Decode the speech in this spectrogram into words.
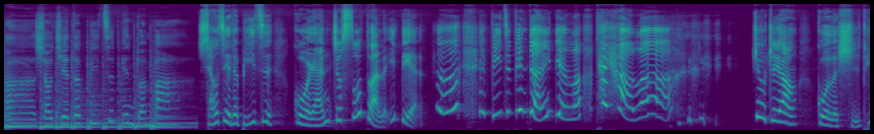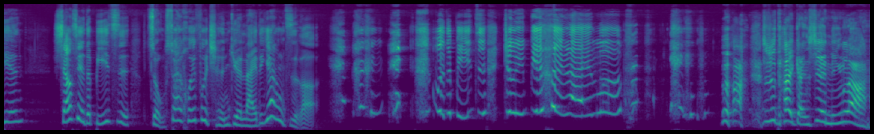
把小姐的鼻子变短吧。小姐的鼻子果然就缩短了一点。啊，鼻子变短一点了，太好了！就这样过了十天，小姐的鼻子总算恢复成原来的样子了。我的鼻子终于变回来了。真是太感谢您了！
